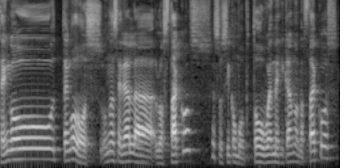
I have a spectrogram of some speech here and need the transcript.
tengo, tengo dos. Una sería la- los tacos, eso sí, como todo buen mexicano, los tacos.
